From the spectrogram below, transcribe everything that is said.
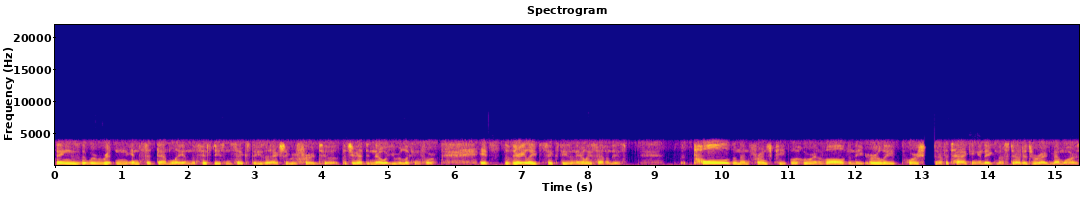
things that were written incidentally in the 50s and 60s that actually referred to it, but you had to know what you were looking for. It's the very late 60s and early 70s Poles and then French people who were involved in the early portion of attacking Enigma started to write memoirs.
